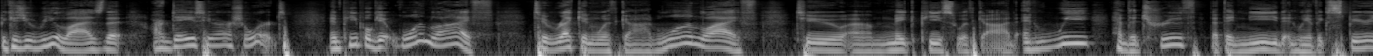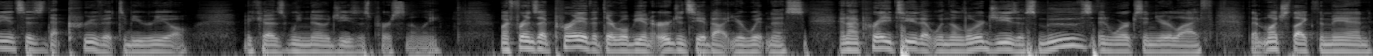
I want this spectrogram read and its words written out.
because you realize that our days here are short and people get one life to reckon with God, one life to um, make peace with God. And we have the truth that they need, and we have experiences that prove it to be real because we know Jesus personally. My friends, I pray that there will be an urgency about your witness. And I pray too that when the Lord Jesus moves and works in your life, that much like the man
